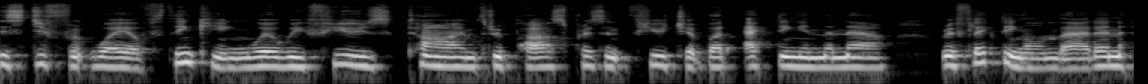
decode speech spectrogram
this different way of thinking where we fuse time through past, present, future, but acting in the now, reflecting on that. And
